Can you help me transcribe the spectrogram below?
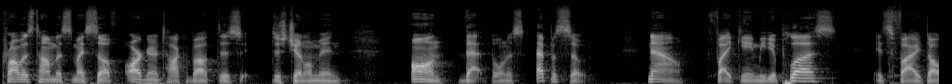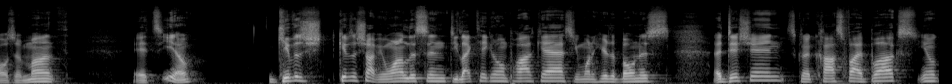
Promise Thomas and myself are going to talk about this this gentleman on that bonus episode. Now, Fight Game Media Plus, it's five dollars a month. It's you know give us give us a shot. If you want to listen, do you like taking home podcast? You want to hear the bonus edition? It's going to cost five bucks. You know,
